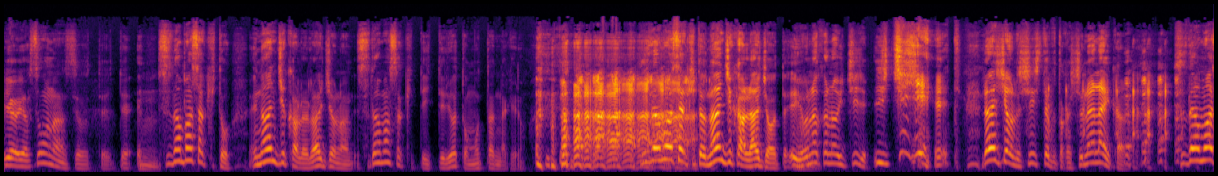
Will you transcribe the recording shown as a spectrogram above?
いやいやそうなんですよって言って「え菅田将暉とえ何時からラジオなんで菅田将暉って言ってるよ」と思ったんだけど。菅田将暉と何時からラジオってえ夜中の1時1時ってラジオのシステムとか知らないから。菅田将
